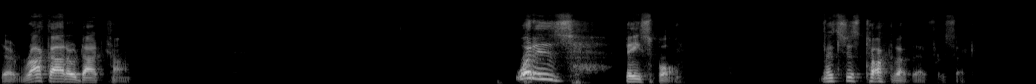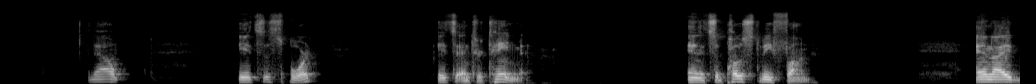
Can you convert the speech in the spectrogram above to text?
They're at rockauto.com. What is baseball? Let's just talk about that for a second. Now, it's a sport, it's entertainment, and it's supposed to be fun. And I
